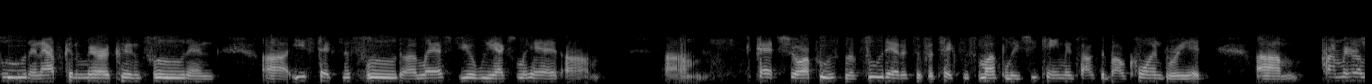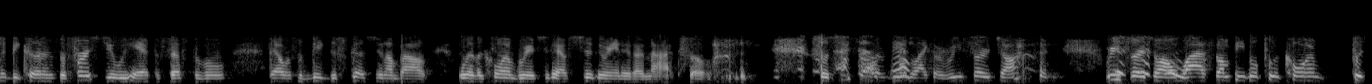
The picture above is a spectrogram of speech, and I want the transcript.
food and African American food and uh, East Texas food. Uh, last year, we actually had um, um, Pat Sharpe, who's the food editor for Texas Monthly. She came and talked about cornbread, um, primarily because the first year we had the festival, that was a big discussion about whether cornbread should have sugar in it or not. So, so she sort of did like a research on research on why some people put corn put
